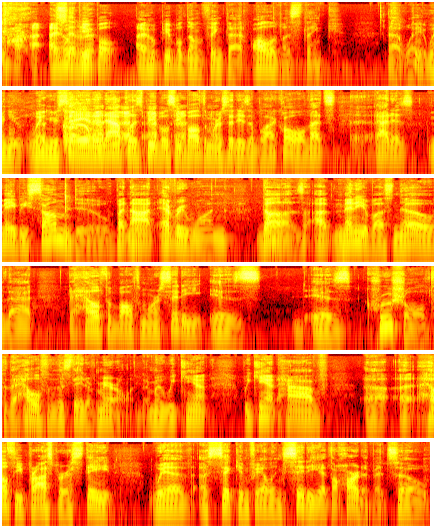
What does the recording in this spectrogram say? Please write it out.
I, I hope people. I hope people don't think that all of us think that way. When you when you say in Annapolis, people see Baltimore City as a black hole. That's that is maybe some do, but not everyone does. Uh, many of us know that the health of Baltimore City is is crucial to the health of the state of Maryland. I mean, we can't we can't have uh, a healthy, prosperous state with a sick and failing city at the heart of it. So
